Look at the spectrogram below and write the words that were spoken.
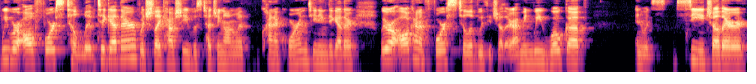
we were all forced to live together, which like how she was touching on with kind of quarantining together. We were all kind of forced to live with each other. I mean, we woke up and would see each other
